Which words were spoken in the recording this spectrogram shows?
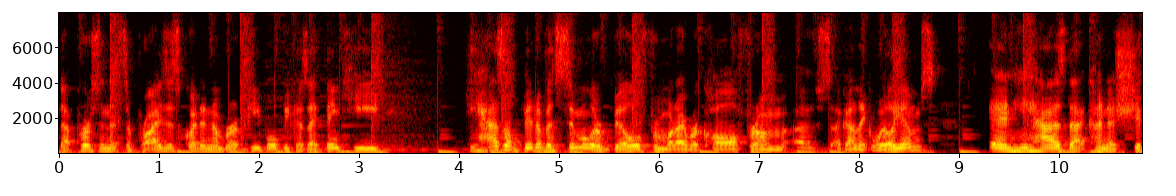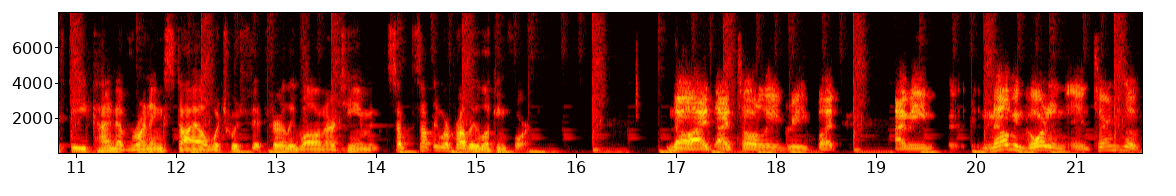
that person that surprises quite a number of people because I think he he has a bit of a similar build from what I recall from a, a guy like Williams, and he has that kind of shifty kind of running style, which would fit fairly well in our team. Some, something we're probably looking for. No, I, I totally agree. But I mean, Melvin Gordon, in terms of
